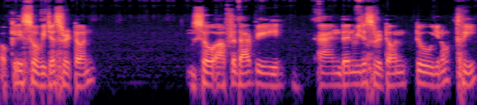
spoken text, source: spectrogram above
Okay so we just return. So after that we and then we just return to you know 3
